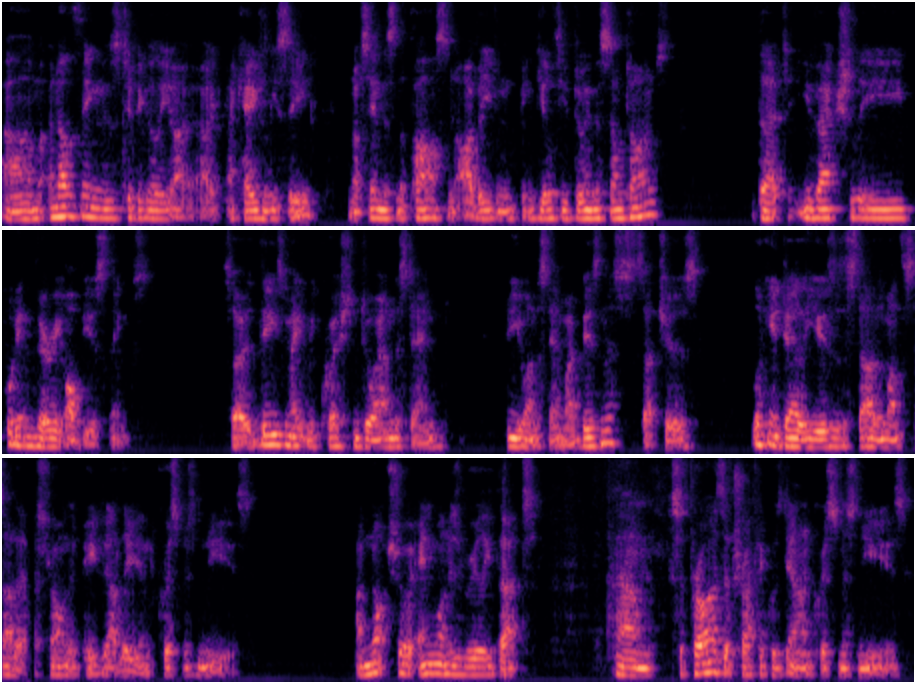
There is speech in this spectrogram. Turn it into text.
Um, another thing is typically I, I occasionally see, and I've seen this in the past, and I've even been guilty of doing this sometimes that you've actually put in very obvious things. So these make me question do I understand? Do you understand my business? Such as looking at daily users the start of the month started out strong, and peaked out leading into Christmas and New Year's. I'm not sure anyone is really that um, surprised that traffic was down on Christmas, New Year's.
